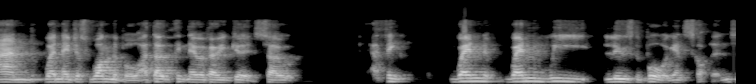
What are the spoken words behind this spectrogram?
and when they've just won the ball, I don't think they were very good. So I think when when we lose the ball against Scotland,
